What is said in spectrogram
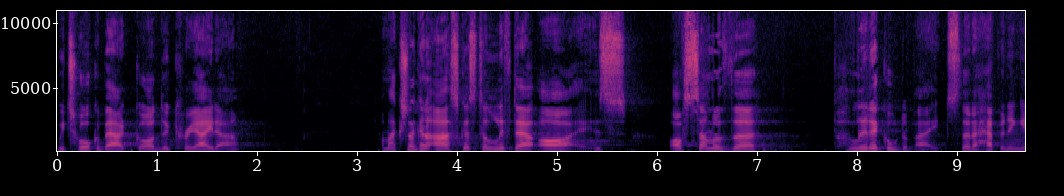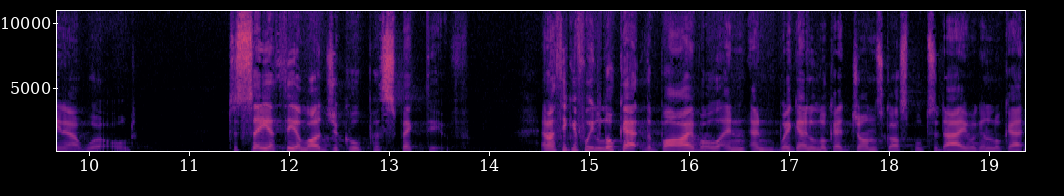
we talk about God the Creator, I'm actually going to ask us to lift our eyes off some of the political debates that are happening in our world to see a theological perspective. And I think if we look at the Bible, and, and we're going to look at John's Gospel today, we're going to look at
